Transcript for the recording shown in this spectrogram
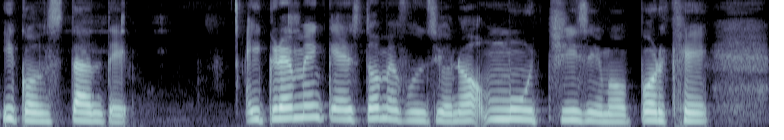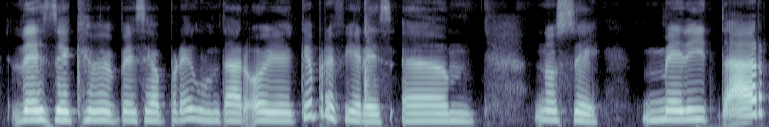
y constante. Y créeme que esto me funcionó muchísimo porque desde que me empecé a preguntar, oye, ¿qué prefieres? Em, no sé, meditar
